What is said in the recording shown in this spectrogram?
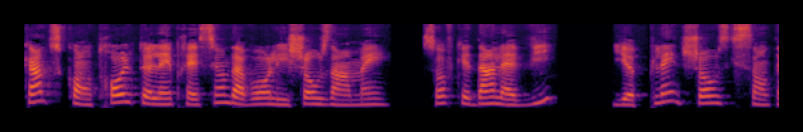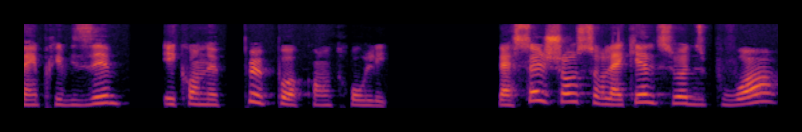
quand tu contrôles, tu as l'impression d'avoir les choses en main. Sauf que dans la vie, il y a plein de choses qui sont imprévisibles et qu'on ne peut pas contrôler. La seule chose sur laquelle tu as du pouvoir,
